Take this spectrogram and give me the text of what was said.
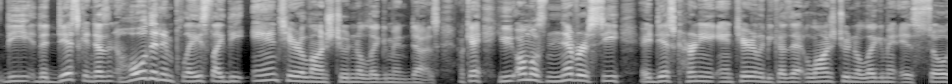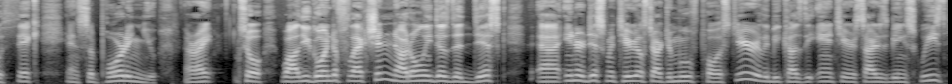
the the disc and doesn't hold it in place like the anterior longitudinal ligament does. Okay, you almost never see a disc herniate anteriorly because that longitudinal ligament is so thick and supporting you. All right. So while you go into flexion, not only does the disc uh, inner disc material start to move posteriorly because the anterior side is being squeezed,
